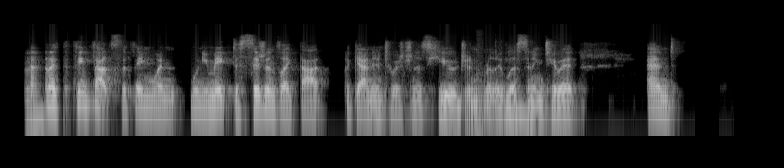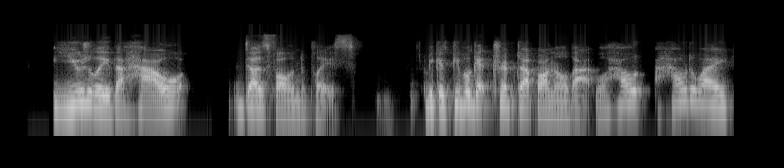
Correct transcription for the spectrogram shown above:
And I think that's the thing when, when you make decisions like that, again, intuition is huge and really mm-hmm. listening to it. And usually the how does fall into place because people get tripped up on all that. Well, how, how do I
